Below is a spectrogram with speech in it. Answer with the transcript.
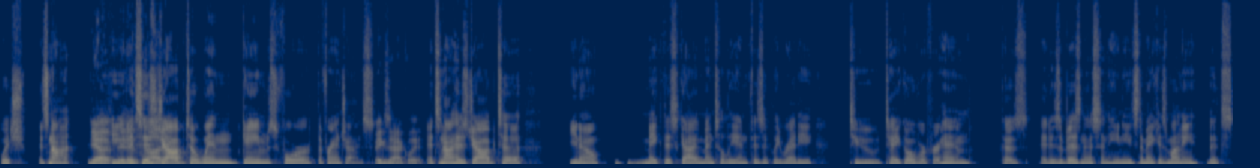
which it's not. Yeah, He, it it's his not- job to win games for the franchise. Exactly. It's not his job to, you know, make this guy mentally and physically ready to take over for him because it is a business and he needs to make his money. That's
